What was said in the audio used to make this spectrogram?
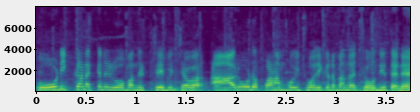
കോടിക്കണക്കിന് രൂപ നിക്ഷേപിച്ചവർ ആരോട് പണം പോയി ചോദിക്കണമെന്ന ചോദ്യത്തിന്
